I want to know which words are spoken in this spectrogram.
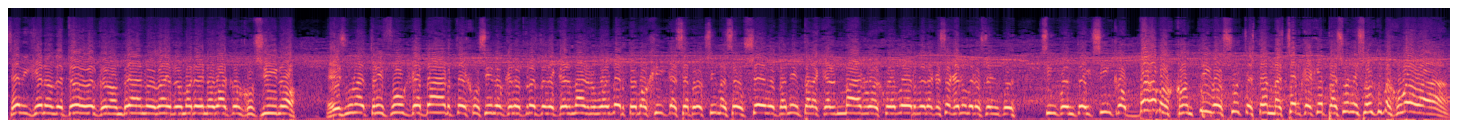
Se dijeron de todo el colombiano. Dairo Moreno va con Jusino. Es una trifulca aparte. Jusino que lo trata de calmar. Alberto Mojica se aproxima Saucedo también para calmarlo. El jugador de la casaca número 55. Vamos contigo, Sucha. Está más cerca. ¿Qué pasó en esa última jugada?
